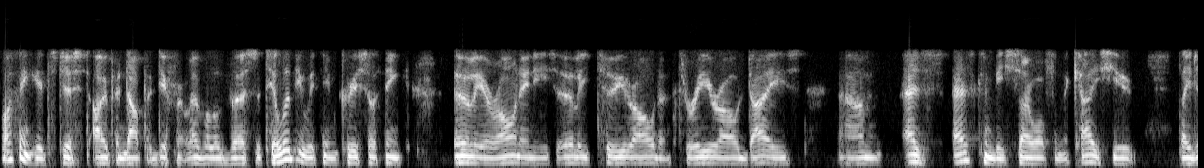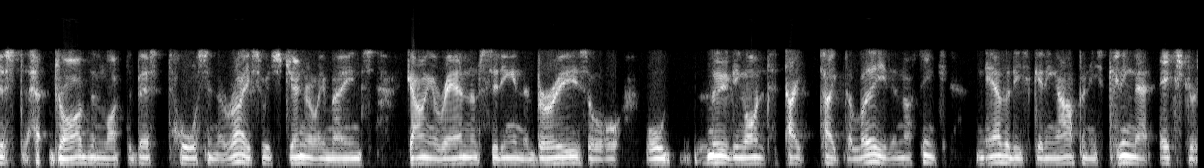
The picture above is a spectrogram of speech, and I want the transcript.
I think it's just opened up a different level of versatility with him, Chris. I think earlier on in his early two-year-old and three-year-old days, um, as as can be so often the case, you they just drive them like the best horse in the race, which generally means going around them, sitting in the breeze, or or moving on to take take the lead. And I think now that he's getting up and he's getting that extra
